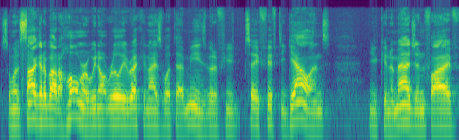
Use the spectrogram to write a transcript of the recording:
So when it's talking about a homer, we don't really recognize what that means. But if you say 50 gallons, you can imagine five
